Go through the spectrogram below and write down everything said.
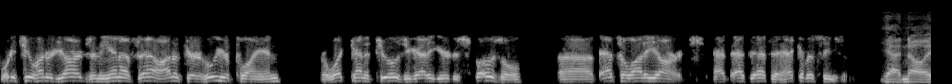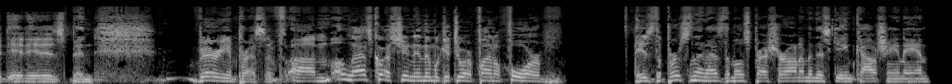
4,200 yards in the NFL. I don't care who you're playing or what kind of tools you got at your disposal. Uh, that's a lot of yards. That, that, that's a heck of a season. Yeah, no, it, it, it has been very impressive. Um, last question, and then we'll get to our final four. Is the person that has the most pressure on him in this game Kyle Shanahan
